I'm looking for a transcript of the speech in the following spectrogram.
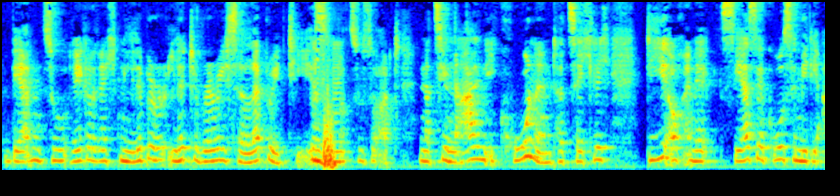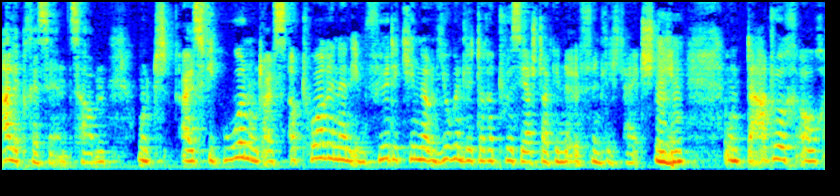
werden zu regelrechten Literary Celebrities mhm. oder zu so Art nationalen Ikonen tatsächlich, die auch eine sehr, sehr große mediale Präsenz haben und als Figuren und als Autorinnen eben für die Kinder- und Jugendliteratur sehr stark in der Öffentlichkeit stehen mhm. und dadurch auch,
